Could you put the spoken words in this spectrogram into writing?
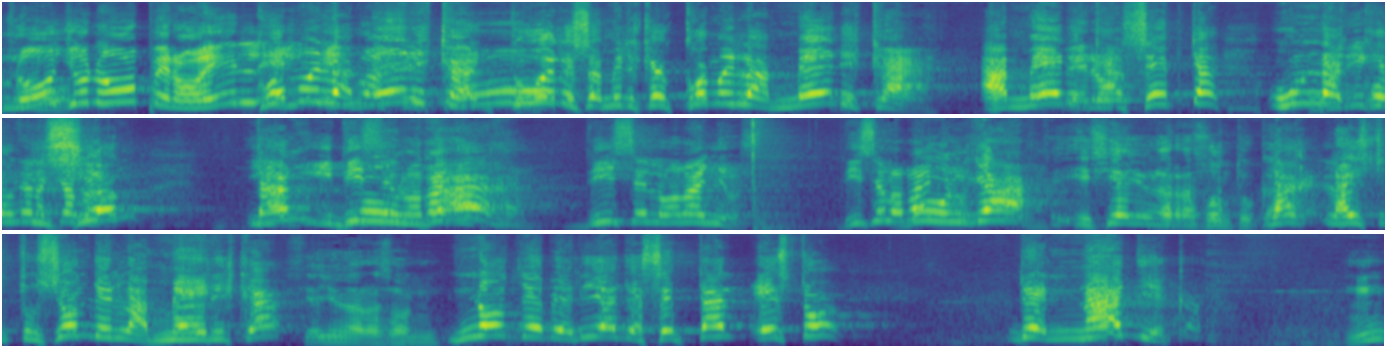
No, yo no, pero él. ¿Cómo él- el él lo América? aceptó. Tú eres americano. ¿Cómo el América? América Pero- acepta una a condición. Y- tan y, díselo a vulgar. Baños. Díselo a Baños. Díselo a Baños. Vulgar. Y sí hay una razón, Tuca. La, la institución de la América Sí hay una razón. no debería de aceptar esto de nadie. cabrón. ¿Mm?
